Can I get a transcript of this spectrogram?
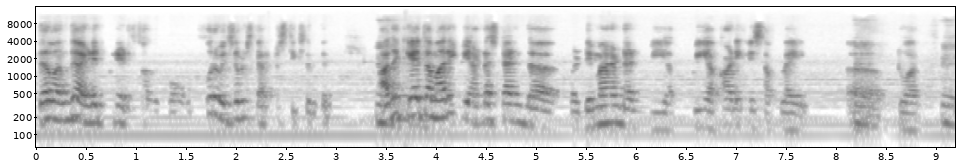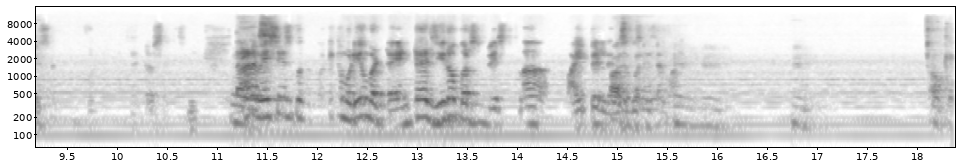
இதை வந்து ஐடியேட் பண்ணி எடுத்து வந்துருக்கோம் ஒவ்வொரு வெஜிடபிள்ஸ் கேரக்டரிஸ்டிக்ஸ் இருக்கு. அதுக்கேத்த மாதிரி we understand the demand and we we accordingly supply to or அதனால வேஸ்டேஜ் கொஞ்சம் குறைக்க முடியும் பட் என்டையர் ஜீரோ பர்சன்ட் வேஸ்ட்லாம் வாய்ப்பே இல்லை. ஓகே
